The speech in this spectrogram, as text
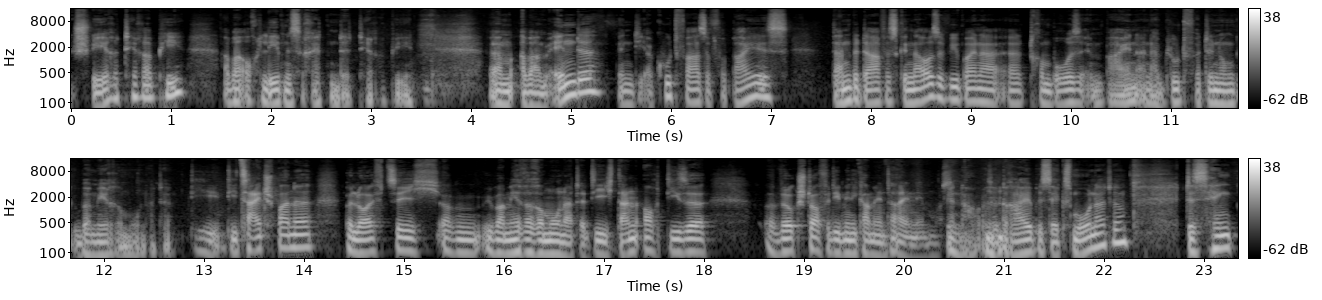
schwere Therapie, aber auch lebensrettende Therapie. Ähm, aber am Ende, wenn die Akutphase vorbei ist, dann bedarf es genauso wie bei einer äh, Thrombose im Bein einer Blutverdünnung über mehrere Monate. Die, die Zeitspanne beläuft sich ähm, über mehrere Monate, die ich dann auch diese äh, Wirkstoffe, die Medikamente einnehmen muss. Genau, also mhm. drei bis sechs Monate. Das hängt,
